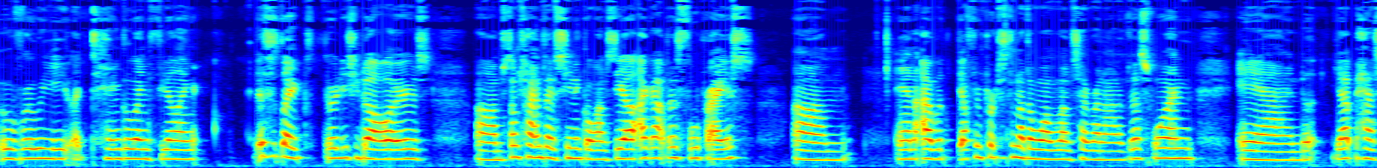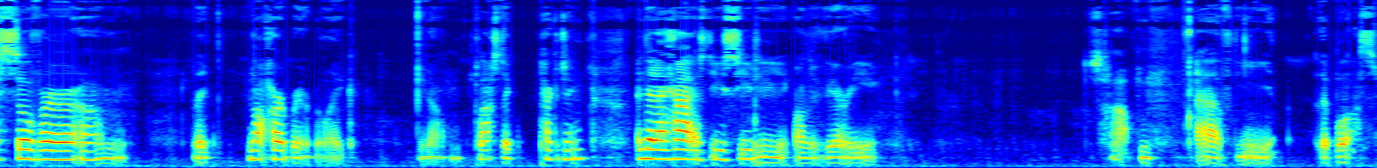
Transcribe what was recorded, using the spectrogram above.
overly like tingling feeling. This is like thirty-two dollars. Um, sometimes I've seen it go on sale. I got this full price. Um, and I would definitely purchase another one once I run out of this one. And yep, has silver, um, like not hardware, but like, you know, plastic packaging. And then it has the CD on the very top of the lip gloss.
